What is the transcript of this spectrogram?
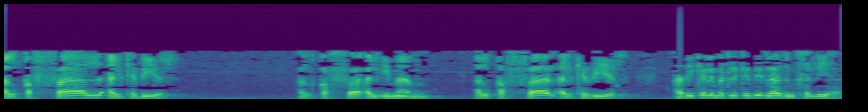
القفال الكبير. القفال الإمام القفال الكبير. هذه كلمة الكبير لازم تخليها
